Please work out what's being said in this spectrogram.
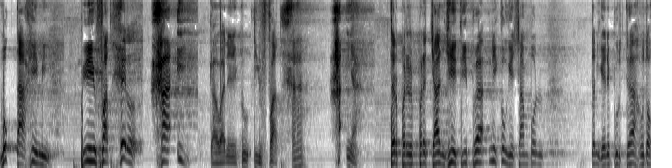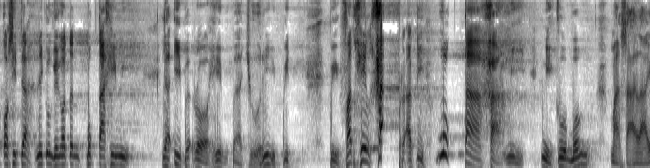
Muktahimi bi fathil hai. Gawane niku di fathah haknya. Terberjanji tiba niku nggih sampun. Ten gene burdah utawa qasidah niku nggih ngoten muktahimi. La Ibrahim bajuri bi, bi fathil hak berarti muktahami. Niku mung masalah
